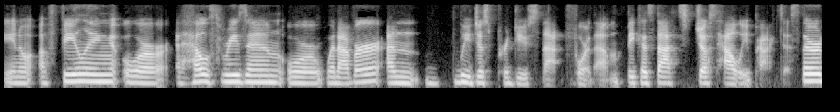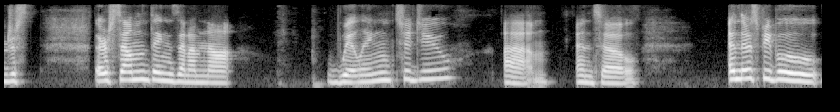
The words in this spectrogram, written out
you know, a feeling or a health reason or whatever. And we just produce that for them because that's just how we practice. There are just, there are some things that I'm not willing to do. Um, and so and those people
